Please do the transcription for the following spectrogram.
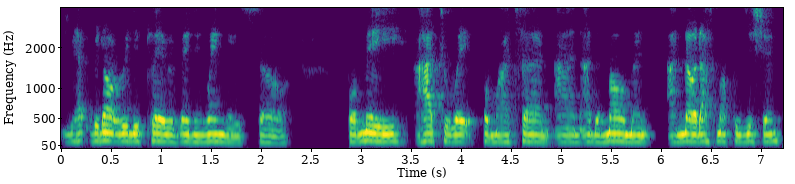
we had we don't really play with any wingers. So for me, I had to wait for my turn, and at the moment, I know that's my position.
